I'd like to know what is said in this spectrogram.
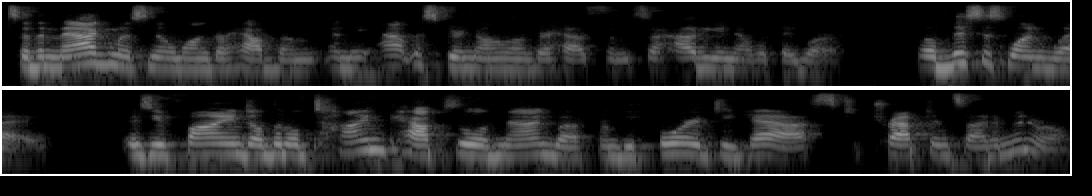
So the magmas no longer have them and the atmosphere no longer has them. So how do you know what they were? Well, this is one way, is you find a little time capsule of magma from before it degassed trapped inside a mineral.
